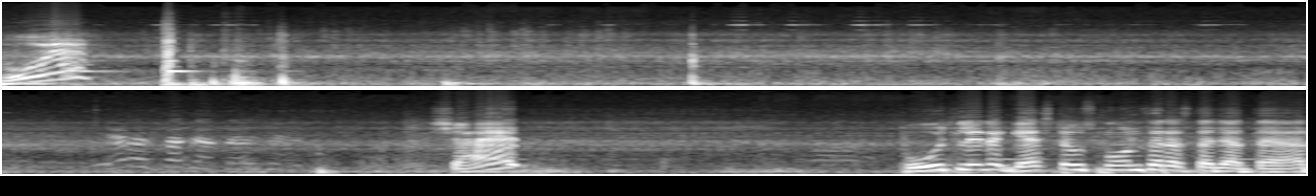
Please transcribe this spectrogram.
وہ ہے شاید؟ پوچھ لینا گیسٹ ہاؤس کون سا راستہ جاتا ہے یار؟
